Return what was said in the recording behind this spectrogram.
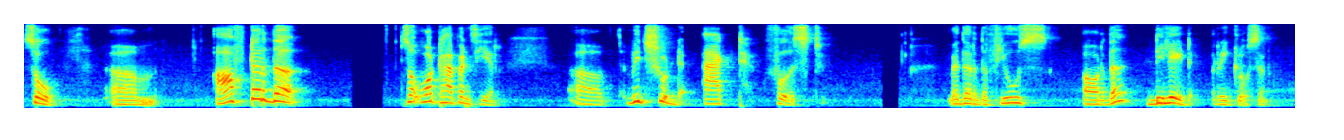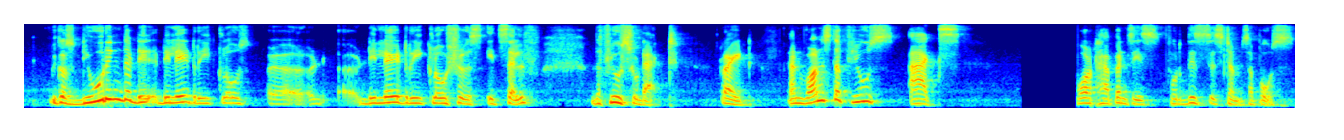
So um, after the so what happens here? Uh, which should act first? Whether the fuse or the delayed recloser. Because during the de delayed reclose uh, delayed reclosures itself, the fuse should act, right? And once the fuse acts, what happens is for this system, suppose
